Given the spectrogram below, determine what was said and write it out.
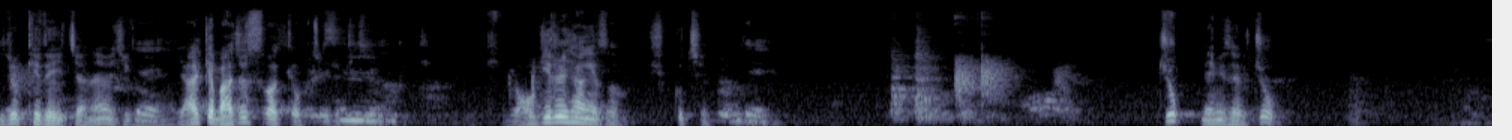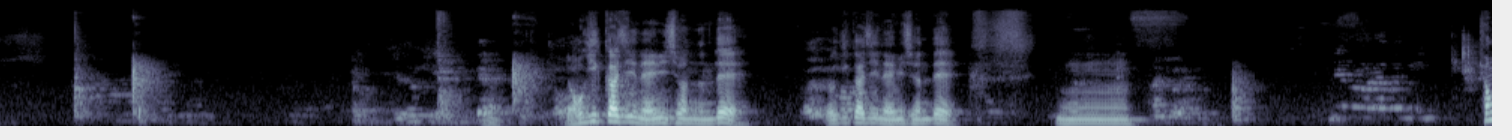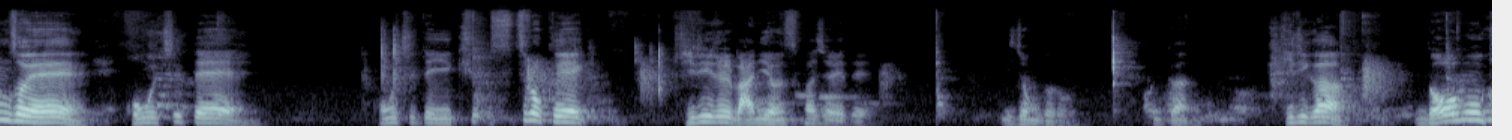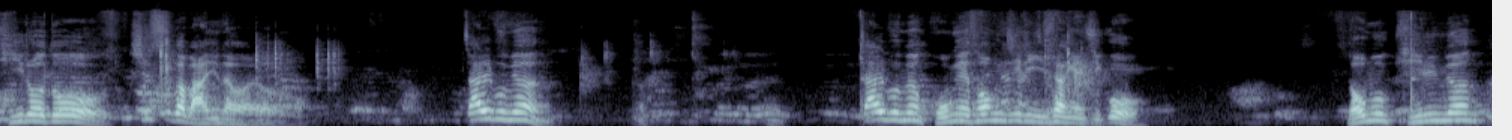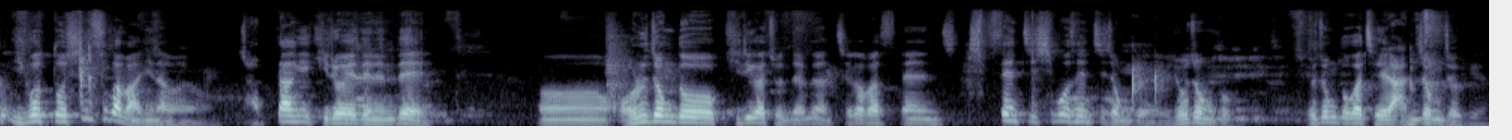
이렇게 돼 있잖아요 지금 네. 얇게 맞을 수밖에 없죠 이렇게 이렇게. 여기를 향해서 그치 네. 쭉 내미세요 쭉 네. 여기까지 내미셨는데 여기까지 내미셨는데 음, 평소에 공을 칠 때 공을 칠 때 이 스트로크의 길이를 많이 연습하셔야 돼요. 이 정도로. 그러니까 길이가 너무 길어도 실수가 많이 나와요. 짧으면 짧으면 공의 성질이 이상해지고 너무 길면 그- 이것도 실수가 많이 나와요. 적당히 길어야 되는데 어, 어느 정도 길이가 좋냐면 제가 봤을 땐 10cm, 15cm 정도예요. 요 정도. 요 정도가 제일 안정적이에요.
